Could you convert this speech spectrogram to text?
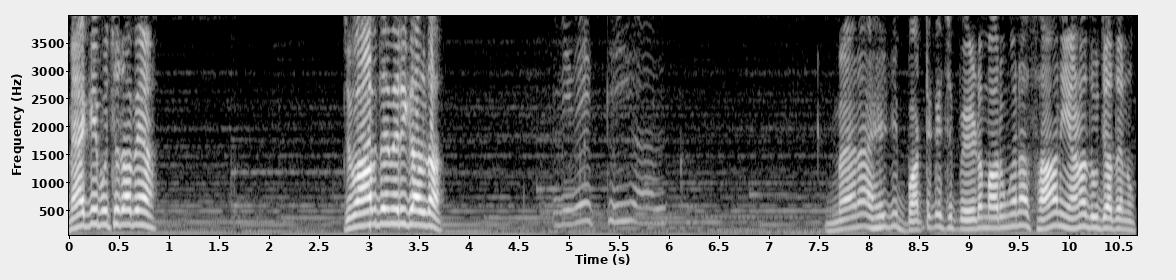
ਮੈਂ ਕੀ ਪੁੱਛਦਾ ਪਿਆ? ਜਵਾਬ ਦੇ ਮੇਰੀ ਗੱਲ ਦਾ। ਵੀਰੇ ਇੱਥੇ ਹੀ ਆ ਵੇਖੋ। ਮੈਂ ਨਾ ਇਹ ਜੀ ਵੱਟ ਕੇ ਚਪੇੜ ਮਾਰੂੰਗਾ ਨਾ ਸਾਹ ਨਹੀਂ ਆਣਾ ਦੂਜਾ ਤੈਨੂੰ।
